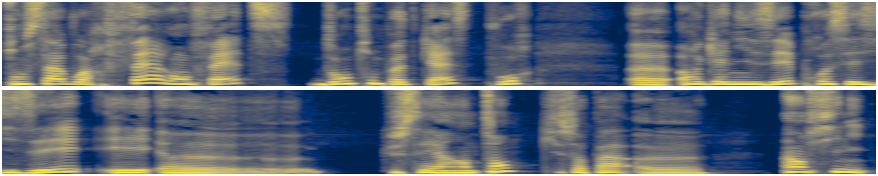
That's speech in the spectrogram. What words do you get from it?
ton savoir-faire en fait dans ton podcast pour euh, organiser, processiser et que c'est un temps qui soit pas infini?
